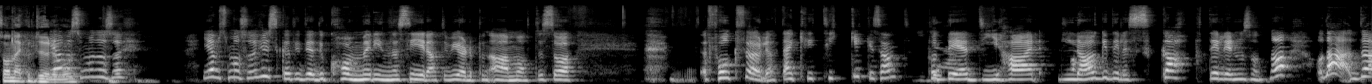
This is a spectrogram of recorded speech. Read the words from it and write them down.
Sånn er kulturen Ja, men så må du også, ja, så må også huske at idet du kommer inn og sier at du vil gjøre det på en annen måte, så Folk føler jo at det er kritikk ikke sant? på yeah. det de har lagd eller skapt. eller noe sånt nå. Og da, da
